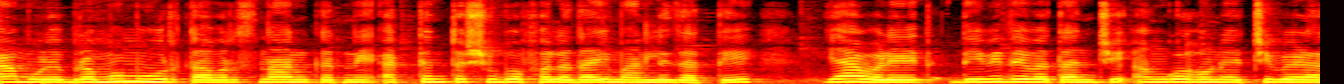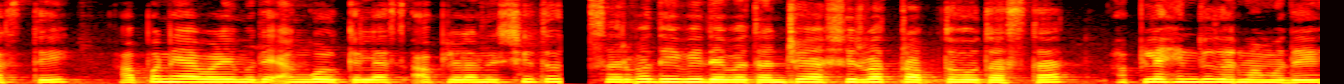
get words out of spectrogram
त्यामुळे ब्रह्ममुहूर्तावर स्नान करणे अत्यंत शुभ फलदायी मानले जाते. या वेळेत देवी देवतांची आंघोळ होण्याची वेळ असते. आपण या वेळेमध्ये आंघोळ केल्यास आपल्याला निश्चितच सर्व देवी देवतांचे आशीर्वाद प्राप्त होत असतात. आपल्या हिंदू धर्मामध्ये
